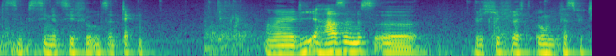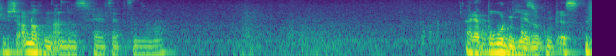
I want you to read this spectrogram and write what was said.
Das ein bisschen jetzt hier für uns entdecken. Und wenn wir die Haselnüsse, äh, würde ich hier vielleicht irgendwie perspektivisch auch noch ein anderes Feld setzen. So, ne? Weil der Boden hier so gut ist.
